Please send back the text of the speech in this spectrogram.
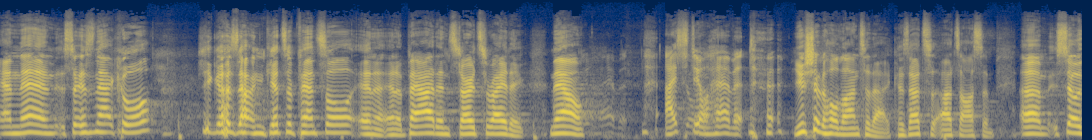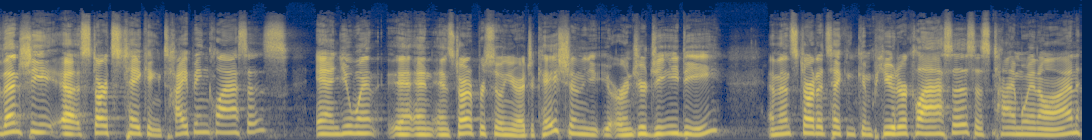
and then, so isn't that cool? She goes out and gets a pencil and a, and a pad and starts writing. Now, I still have it. you should hold on to that because that's, that's awesome. Um, so then she uh, starts taking typing classes, and you went and, and started pursuing your education. You, you earned your GED, and then started taking computer classes as time went on,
